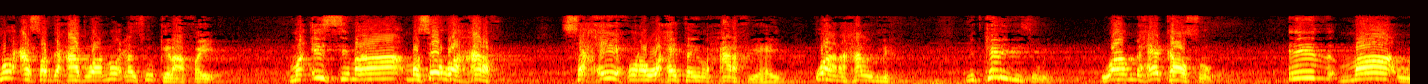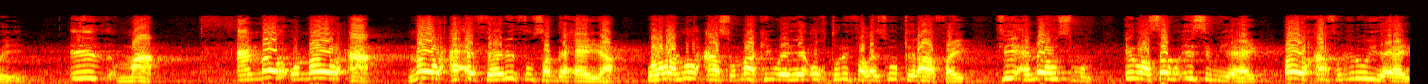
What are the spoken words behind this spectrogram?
nuuca saddexaad waa nuuc laysku khilaafay. Ma isimaa mase waa xaraf. Saxiixuna waxay tahay inuu xaraf yahay. Waana hal mir mid keligiisa wey waa maxe kaasu? Id ma wey id ma. Annawcu nawca nawca ahaaliu saddexeeya wa huwa nuucaasu maakii weeye ukhtulifa laysku khilaafay. Fii annahu ismun inuu asagu isim yahay ow xarfun inuu yahay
